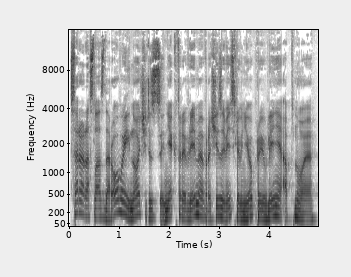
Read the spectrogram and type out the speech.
Сара росла здоровой, но через некоторое время врачи заметили у нее проявление апноэ.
